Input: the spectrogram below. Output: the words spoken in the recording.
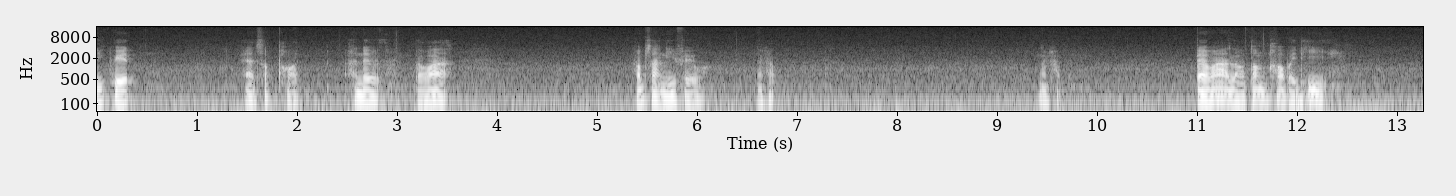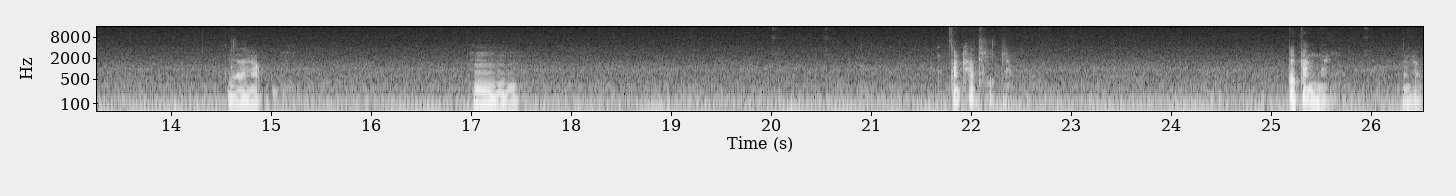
request and support under แปลว่าคำสั่งนี้ fail นะครับ นะครับ แปลว่าเราต้องเข้าไปที่เดี๋ยนะครับ อืม ตั้งค่าเทรดครับ ไปตั้งใหม่นะครับ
